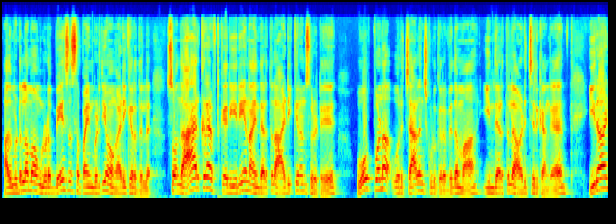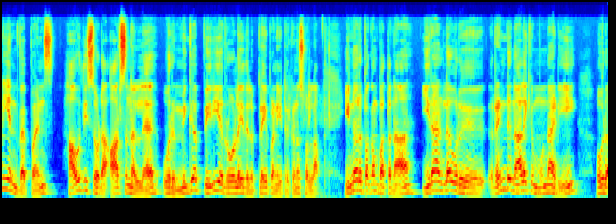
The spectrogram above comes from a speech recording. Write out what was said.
அது மட்டும் இல்லாமல் அவங்களோட பேசஸை பயன்படுத்தி அவங்க அடிக்கிறது இல்லை ஸோ அந்த ஏர்க்ராஃப்ட் கேரியரையே நான் இந்த இடத்துல அடிக்கிறேன்னு சொல்லிட்டு ஓப்பனாக ஒரு சேலஞ்ச் கொடுக்குற விதமாக இந்த இடத்துல அடிச்சிருக்காங்க. ஈரானியன் வெப்பன்ஸ் ஹவுதிஸோட ஆர்சனலில் ஒரு மிகப்பெரிய ரோலை இதில் ப்ளே பண்ணிட்டு இருக்குன்னு சொல்லலாம். இன்னொரு பக்கம் பார்த்தோன்னா ஈரானில் ஒரு ரெண்டு நாளைக்கு முன்னாடி ஒரு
